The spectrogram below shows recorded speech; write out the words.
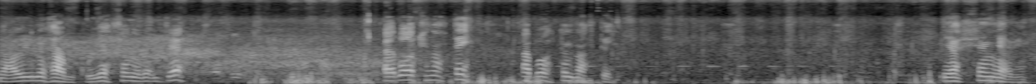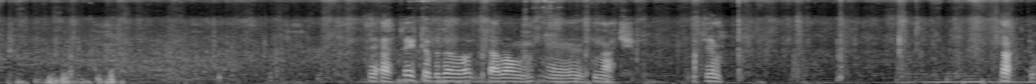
na ruinę zamku jeszcze nie będzie albo o 13 albo o 14 jeszcze nie wiem teraz coś to by dawał, e, znać. Zatem tak to.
